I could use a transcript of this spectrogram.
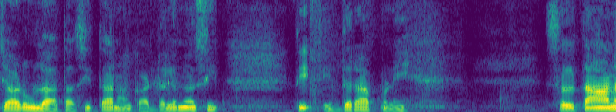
ਝਾੜੂ ਲਾਤਾ ਸੀ ਧਾਰਾਂ ਕੱਢ ਲਈਆਂ ਸੀ। ਤੇ ਇੱਧਰ ਆਪਣੇ ਸੁਲਤਾਨ।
